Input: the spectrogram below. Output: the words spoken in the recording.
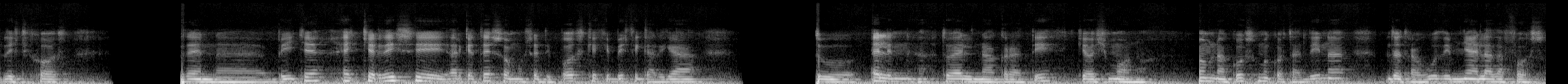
δυστυχώς δεν ε, μπήκε. Έχει κερδίσει αρκετές όμως εντυπώσεις και έχει μπει στην καρδιά του Έλληνα, του Έλληνα ακροατή και όχι μόνο. Πάμε να ακούσουμε Κωνσταντίνα με το τραγούδι «Μια Ελλάδα φως».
